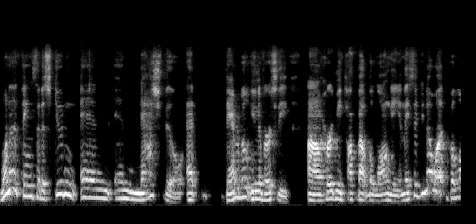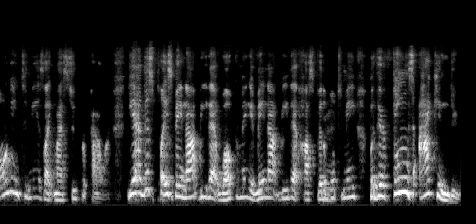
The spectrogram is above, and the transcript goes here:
one of the things that a student in in Nashville at Vanderbilt University uh, heard me talk about belonging, and they said, "You know what? Belonging to me is like my superpower. Yeah, this place may not be that welcoming, it may not be that hospitable right. to me, but there are things I can do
